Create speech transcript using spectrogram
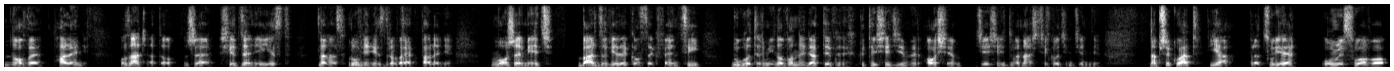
nowe palenie. Oznacza to, że siedzenie jest dla nas równie niezdrowe jak palenie. Może mieć bardzo wiele konsekwencji długoterminowo negatywnych, gdy siedzimy 8, 10, 12 godzin dziennie. Na przykład ja pracuję umysłowo,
